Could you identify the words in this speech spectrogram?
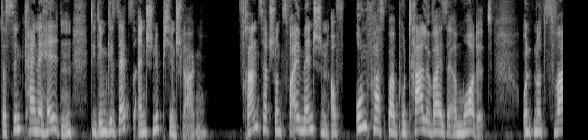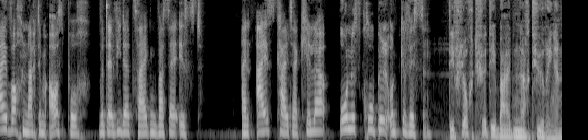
Das sind keine Helden, die dem Gesetz ein Schnippchen schlagen. Franz hat schon zwei Menschen auf unfassbar brutale Weise ermordet. Und nur zwei Wochen nach dem Ausbruch wird er wieder zeigen, was er ist. Ein eiskalter Killer ohne Skrupel und Gewissen. Die Flucht führt die beiden nach Thüringen.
